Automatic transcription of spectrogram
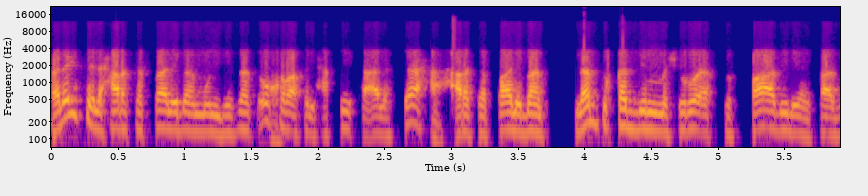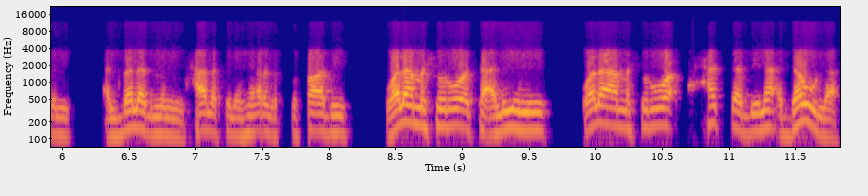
فليس لحركة طالبان منجزات أخرى في الحقيقة على الساحة، حركة طالبان لم تقدم مشروع اقتصادي لإنقاذ البلد من حالة الانهيار الاقتصادي ولا مشروع تعليمي ولا مشروع حتى بناء دولة،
